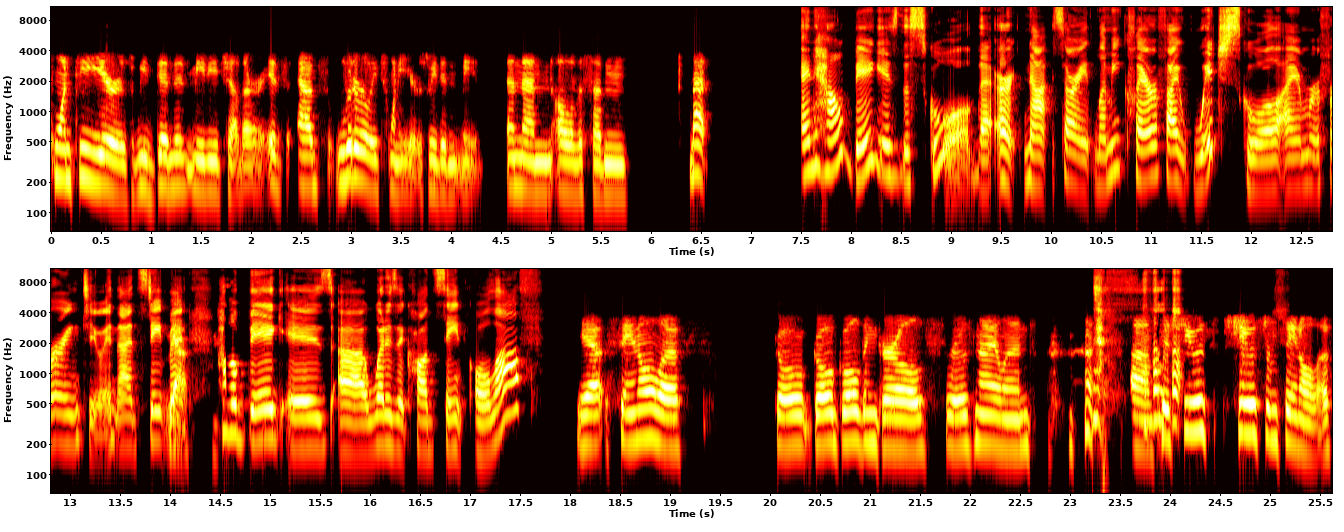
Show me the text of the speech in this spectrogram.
20 years we didn't meet each other. It's abs- literally 20 years we didn't meet and then all of a sudden met. And how big is the school that, or not, sorry, let me clarify which school I am referring to in that statement. Yeah. How big is, uh, what is it called? St. Olaf? Yeah, St. Olaf. Go, go Golden Girls, Rose Nylund. um, cause she was, she was from St. Olaf.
